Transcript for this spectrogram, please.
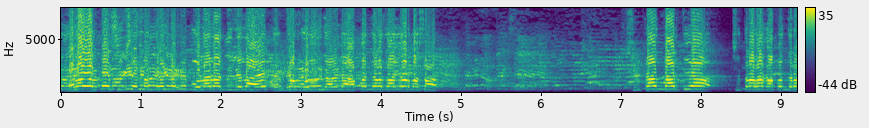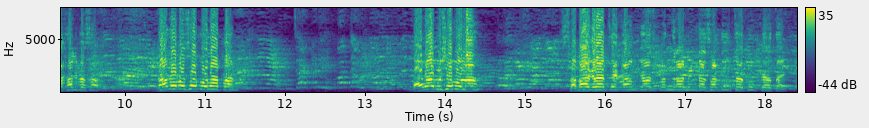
मला वाटतं शिक्षण मंत्र्यांना. मी बोलायला दिलेलं आहे त्यांचं बोलून झालेलं आहे. आपण जरा जागेवर बसा. श्रीकांत भारतीय चित्रभाग आपण जरा खाली बसा. दादा बसा बोला आपण. दादा बोला. सभागृहाचे कामकाज पंधरा मिनिटासाठी तहकूब करत आहे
